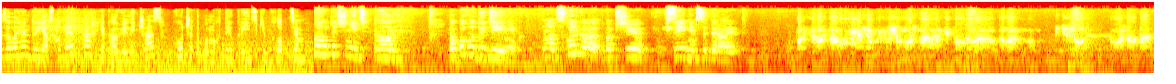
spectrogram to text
За легендою, я студентка, яка у вільний час хоче допомогти українським хлопцям. Уточніть по поводу денег. Ну от скільки вообще в середньому збирають? В основном, я же говорю, что можно где-то около, около ну, 500 можно отдать.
